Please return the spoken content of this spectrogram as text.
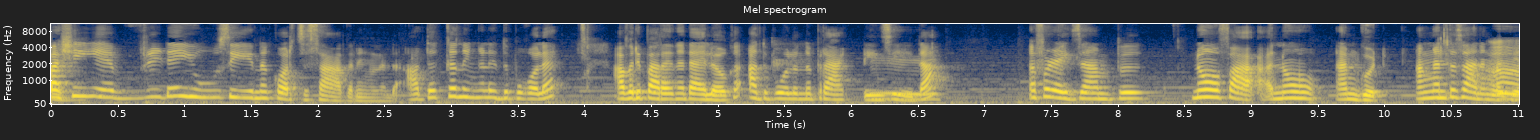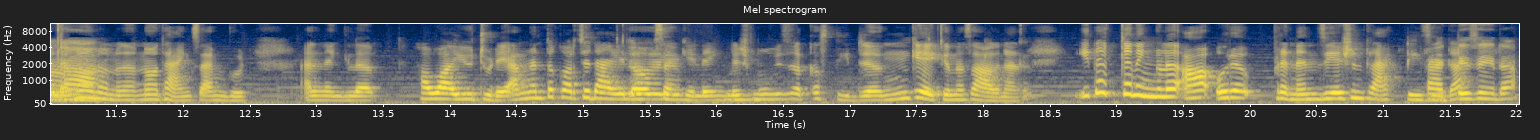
പക്ഷെ ഈ എവറി ഡേ യൂസ് ചെയ്യുന്ന കുറച്ച് സാധനങ്ങളുണ്ട്. അതൊക്കെ നിങ്ങൾ ഇതുപോലെ അവർ പറയുന്ന ഡയലോഗ് അതുപോലെ ഒന്ന് പ്രാക്ടീസ് ചെയ്ത. ചെയ്താൽ for example no no I'm good അങ്ങനത്തെ സാധനങ്ങളൊക്കെ no no no no thanks I'm good അല്ലെങ്കിൽ ഹൗ ആർ യു ടുഡേ അങ്ങനത്തെ കുറച്ച് ഡയലോഗ്സ്. ഒക്കെ ഇല്ലേ? ഇംഗ്ലീഷ് മൂവീസിലൊക്കെ സ്ഥിരം കേൾക്കുന്ന സാധനമാണ്. ഇതൊക്കെ നിങ്ങൾ ആ ഒരു പ്രൊനൗൺസിയേഷൻ പ്രാക്ടീസ് ചെയ്താൽ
